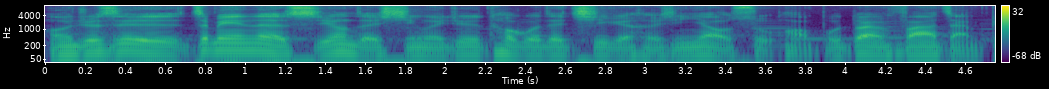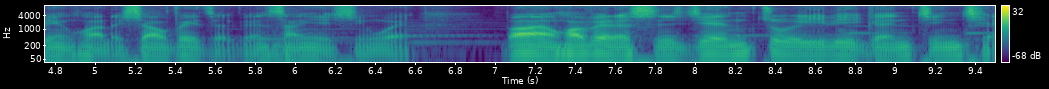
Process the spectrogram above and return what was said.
哦，就是这边的使用者行为就是透过这七个核心要素，哈，不断发展变化的消费者跟商业行为。包含花费的时间、注意力跟金钱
